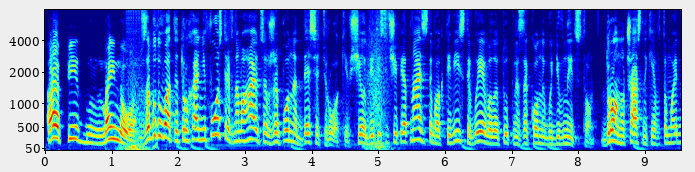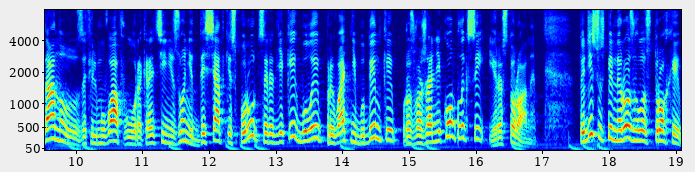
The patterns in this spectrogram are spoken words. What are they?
а під майно. Забудувати Труханів острів намагаються вже понад 10 років. Ще у 2015-му активісти виявили тут незаконне будівництво. Дрон учасників автомайдану зафільмував у рекреаційній зоні десятки споруд, серед яких були приватні будинки, розважальні комплекси і ресторани. Тоді суспільний розголос трохи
